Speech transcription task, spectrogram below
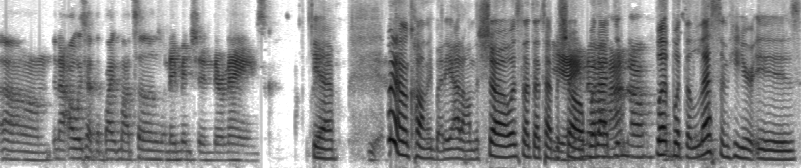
Um, and I always had to bite my tongue when they mentioned their names. Yeah. yeah. Not gonna call anybody out on the show. It's not that type of yeah, show. but I, did, I but but the lesson here is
